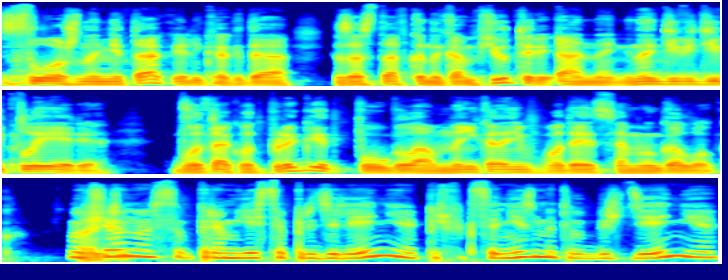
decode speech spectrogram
сложно не так, или когда заставка на компьютере, а, на, на DVD-плеере вот так вот прыгает по углам, но никогда не попадает в самый уголок. Вообще Знаете? у нас прям есть определение. Перфекционизм — это убеждение,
